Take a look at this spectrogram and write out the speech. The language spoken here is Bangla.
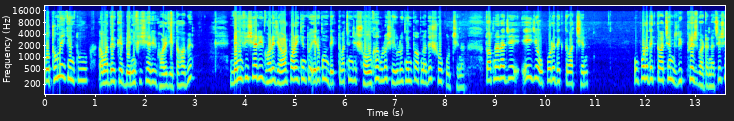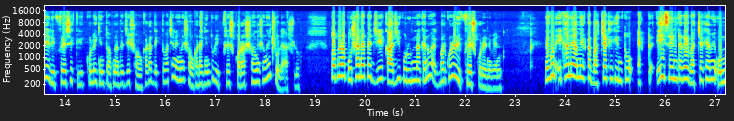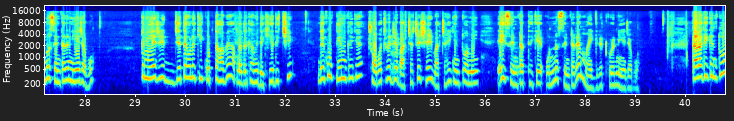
প্রথমেই কিন্তু আমাদেরকে বেনিফিশিয়ারির ঘরে যেতে হবে। বেনিফিশিয়ারির ঘরে যাওয়ার পরে কিন্তু এরকম দেখতে পাচ্ছেন যে সংখ্যাগুলো, সেগুলো কিন্তু আপনাদের শো করছে না। তো আপনারা যে এই যে ওপরে দেখতে পাচ্ছেন উপরে দেখতে পাচ্ছেন রিফ্রেশ বাটন আছে। সেই রিফ্রেশে ক্লিক করলে কিন্তু আপনাদের যে সংখ্যাটা দেখতে পাচ্ছেন, এখানে সংখ্যাটা কিন্তু রিফ্রেশ করার সঙ্গে সঙ্গেই চলে আসলো। তো আপনারা পোষণ অ্যাপে যে কাজই করুন না কেন, একবার করে রিফ্রেশ করে নেবেন। দেখুন, এখানে আমি একটা বাচ্চাকে কিন্তু একটা, এই সেন্টারের বাচ্চাকে আমি অন্য সেন্টারে নিয়ে যাব। তো নিয়ে যেতে হলে কি করতে হবে? আপনাদেরকে আমি দেখিয়ে দিচ্ছি। দেখুন, তিন থেকে ছ বছরের যে বাচ্চা আছে, সেই বাচ্চাকে কিন্তু আমি এই সেন্টার থেকে অন্য সেন্টারে মাইগ্রেট করে নিয়ে যাব। তার আগে কিন্তু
